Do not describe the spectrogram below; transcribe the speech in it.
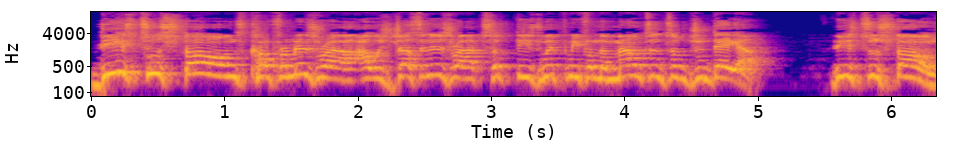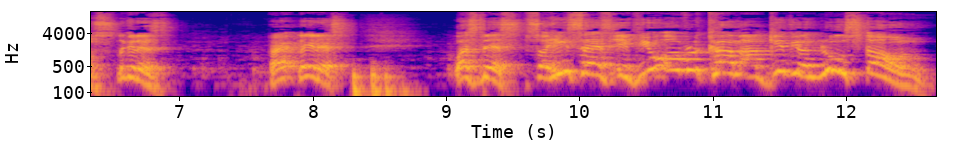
These two stones come from Israel. I was just in Israel. I took these with me from the mountains of Judea. These two stones. Look at this. Right? Look at this. What's this? So he says, if you overcome, I'll give you a new stone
